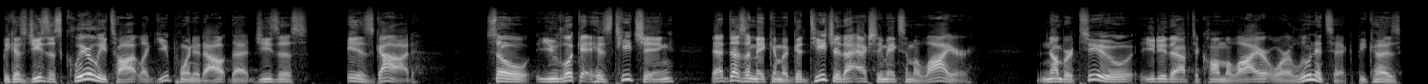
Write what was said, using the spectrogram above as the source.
Because Jesus clearly taught, like you pointed out, that Jesus is God. So you look at his teaching that doesn't make him a good teacher. That actually makes him a liar. Number two, you'd either have to call him a liar or a lunatic because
